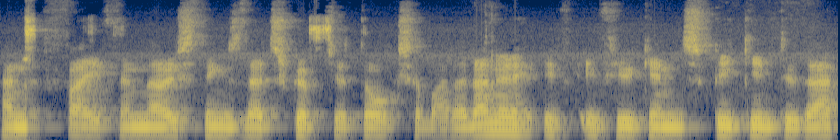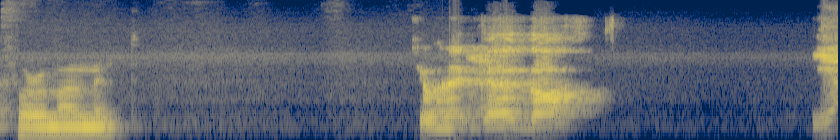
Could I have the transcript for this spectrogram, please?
and the faith and those things that Scripture talks about. I don't know if, if you can speak into that for a moment. Do you want to go, Garth? Yeah,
